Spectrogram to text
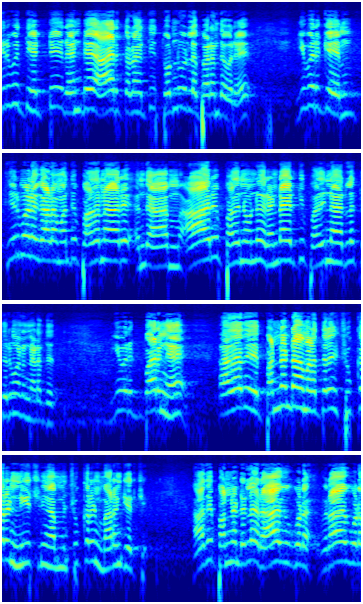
இருபத்தி எட்டு ரெண்டு ஆயிரத்தி தொள்ளாயிரத்தி தொண்ணூறில் பிறந்தவர். இவருக்கு திருமண காலம் வந்து பதினாறு அந்த ஆறு பதினொன்று ரெண்டாயிரத்தி பதினாறில் திருமணம் நடந்தது. இவருக்கு பாருங்க அதாவது பன்னெண்டாம் இடத்துல சுக்கிரன் நீச்சு சுக்கிரன் மறைஞ்சிருச்சு. அது பன்னெண்டில் ராகு கூட ராகு கூட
